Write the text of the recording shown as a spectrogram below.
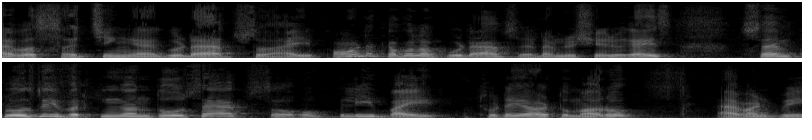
i was searching a good app so i found a couple of good apps that i'm going to share you guys. So i'm closely working on those apps. So hopefully by today or tomorrow i won't be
